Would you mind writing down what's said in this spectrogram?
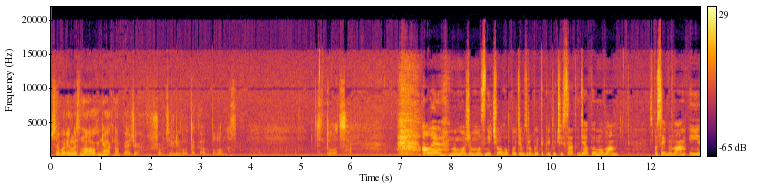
Все варилось на огнях, на печах, щоб ціліло, така от була в нас ситуація. Але ми можемо з нічого потім зробити квітучий сад. Дякуємо вам. Спасибі вам і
